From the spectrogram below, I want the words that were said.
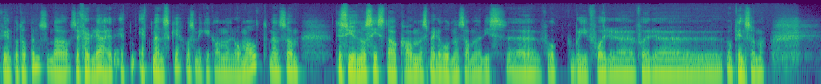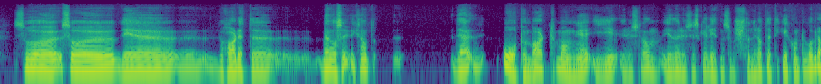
fyren på toppen, som da selvfølgelig er et, et, et menneske, og som ikke kan rå med alt, men som til syvende og sist da kan smelle hodene sammen hvis eh, folk blir for, uh, for eh, oppfinnsomme. Så, så det Du har dette Men altså, ikke sant Det er åpenbart mange i Russland, i den russiske eliten, som skjønner at dette ikke kommer til å gå bra.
